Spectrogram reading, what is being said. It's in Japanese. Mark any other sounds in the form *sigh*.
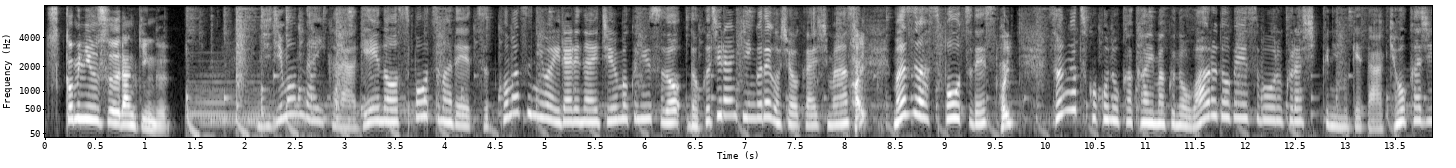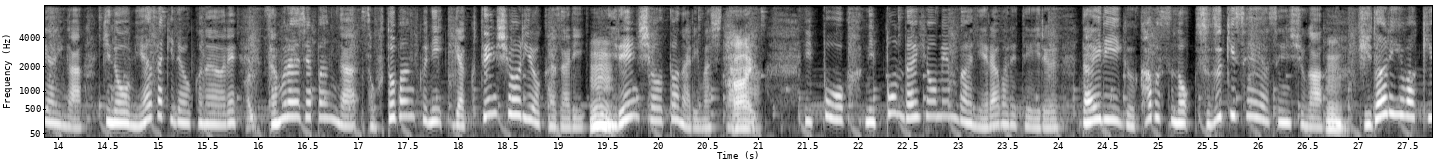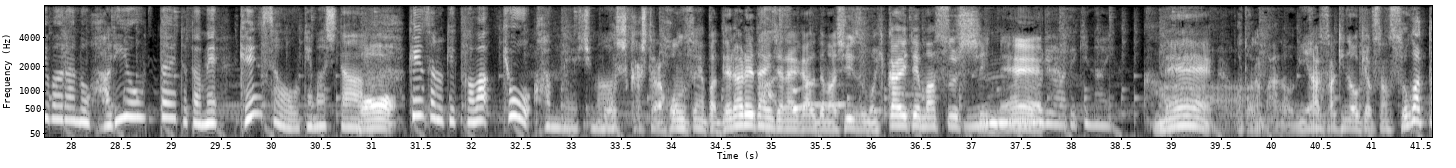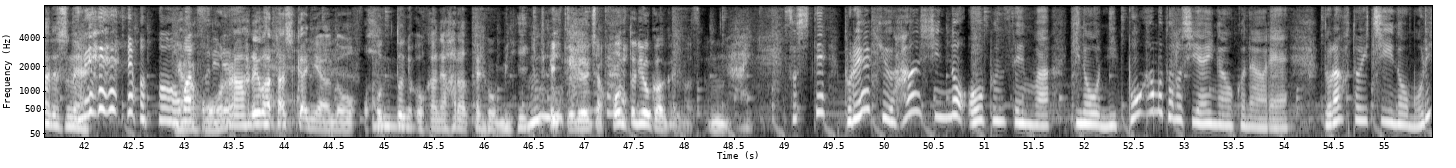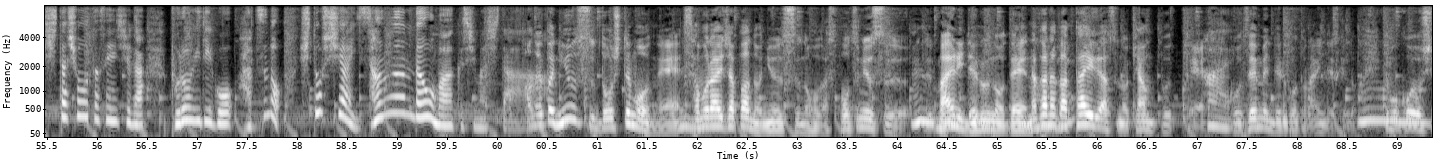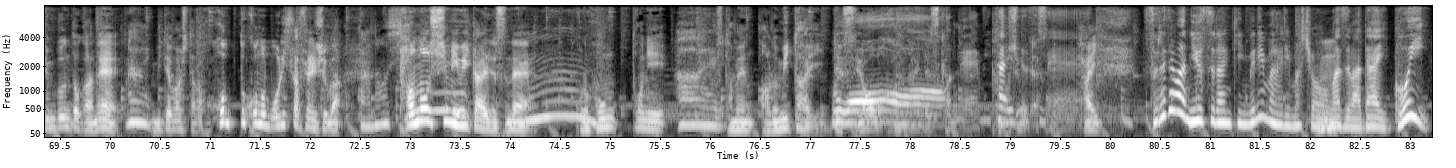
ツッコミニュースランキング。時事問題から芸能スポーツまで突っ込まずにはいられない注目ニュースを独自ランキングでご紹介します、はい。まずはスポーツです、はい。3月9日開幕のワールドベースボールクラシックに向けた強化試合が昨日宮崎で行われ、はい。侍ジャパンがソフトバンクに逆転勝利を飾り、うん。2連勝となりました、はい。一方日本代表メンバーに選ばれている大リーグカブスの鈴木誠也選手が、うん。左脇腹の張りを訴えたため検査を受けました。お検査の結果は今日判明します。もしかしたら本戦やっぱ出られないんじゃないかでまあシーズンも控えてますし無ね理はできない。かねえ。あとなんかあの宮崎のお客さんすごかったですね。おいやこ祭りれあれは確かにあの本当にお金払ったりも見に行きたいという人は本当によくわかります、うん。はい、そしてプロ野球阪神のオープン戦は昨日日本ハムとの試合が行われドラフト1位の森下翔太選手がプロ入り後初の1試合3安打をマークしました。あのやっぱりニュースどうしてもね、侍ジャパンのニュースの方がスポーツニューんス前に出るので、うんなかなかタイガースのキャンプってはい。こう前面に出ることないんですけど、んでもこう新聞とかね、はい。見てましたら本当この森下選手が楽しみ。みたいですね。うん。これ本当にはい。スタメンあるみたいですよ。わかんないですけど、ね楽しみですね。はい。それではニュースランキングに参りましょう、うん。まずは第5位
